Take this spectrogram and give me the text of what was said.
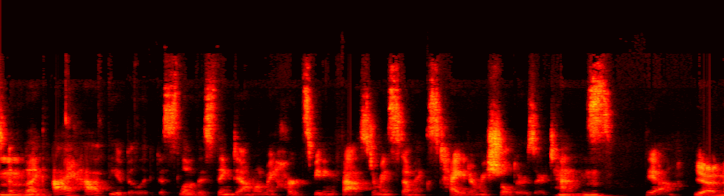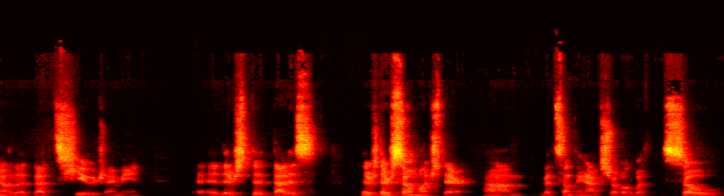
Mhm. Of like I have the ability to slow this thing down when my heart's beating fast or my stomach's tight or my shoulders are tense. Yeah. Yeah, no, that that's huge. I mean, uh, there's that that is there's there's so much there. Um, that's something I've struggled with so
